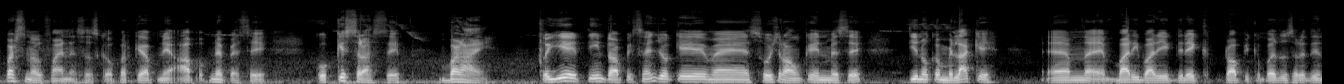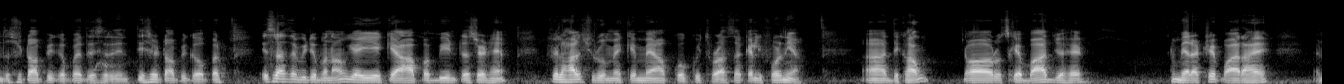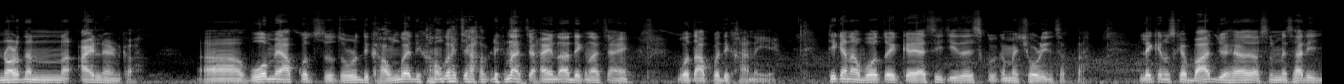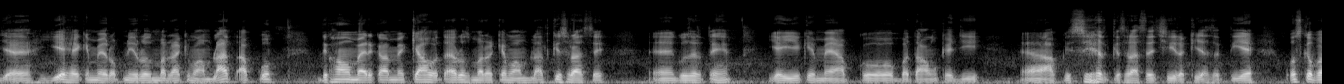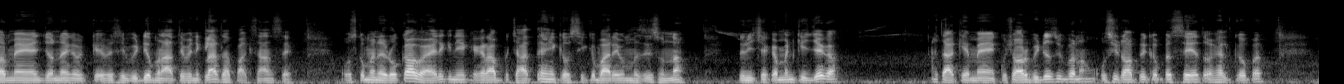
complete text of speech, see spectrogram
पर्सनल फाइनेंस के ऊपर कि अपने, आप अपने पैसे को किस तरह से बढ़ाएँ। तो ये तीन टॉपिक्स हैं जो कि मैं सोच रहा हूँ कि इनमें से तीनों को मिला के बारी बारी एक दिन एक टॉपिक के ऊपर, दूसरे दिन दूसरे टॉपिक के ऊपर, तीसरे दिन तीसरे टॉपिक के ऊपर, इस तरह से वीडियो बनाऊँ या ये कि आप अभी इंटरेस्टेड हैं, फ़िलहाल शुरू में कि मैं आपको कुछ थोड़ा सा कैलिफ़ोर्निया दिखाऊँ। और उसके बाद जो है मेरा ट्रिप आ रहा है नॉर्दर्न आइलैंड का। आ, वो मैं आपको ज़रूर दिखाऊँगा दिखाऊँगा चाहे आप देखना चाहें ना देखना चाहें वो तो आपको दिखाना ही है। ठीक है ना वो तो एक ऐसी चीज़ है जिसको कि मैं छोड़ ही नहीं सकता। लेकिन उसके बाद जो है असल में सारी ये है कि मैं अपनी रोज़मर्रा के मामला आपको दिखाऊँ अमेरिका में क्या होता है रोज़मर्रा के मामला किस तरह से गुज़रते हैं। यही है कि मैं आपको बताऊँ कि जी आपकी सेहत किस तरह से अच्छी रखी जा सकती है। उसके ऊपर मैं जो है वैसे वीडियो बनाते हुए निकला था पाकिस्तान से, उसको मैंने रोका हुआ है। लेकिन ये कि अगर आप चाहते हैं कि उसी के बारे में मज़ीद सुनना तो नीचे कमेंट कीजिएगा, ताकि मैं कुछ और वीडियोस भी बनाऊँ उसी टॉपिक के ऊपर, सेहत और हेल्थ के ऊपर।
